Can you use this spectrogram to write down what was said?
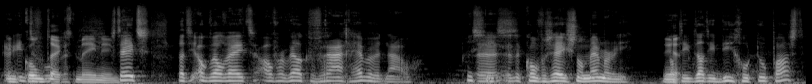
in context meeneemt. Steeds dat hij ook wel weet over welke vragen hebben we het nou. Precies. De conversational memory. Ja. Dat hij dat hij die goed toepast.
